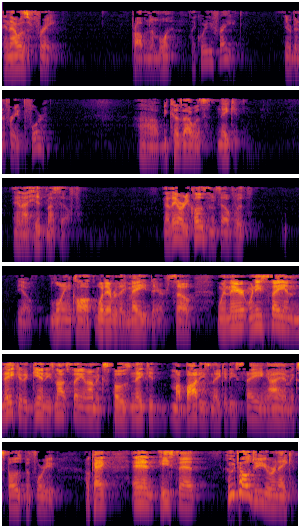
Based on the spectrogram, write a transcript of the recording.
and I was afraid. Problem number one. Like, what are you afraid? Never been afraid before. Uh, because I was naked, and I hid myself. Now they already clothed themselves with, you know, loincloth, whatever they made there. So when they're, when he's saying naked again, he's not saying I'm exposed naked, my body's naked. He's saying I am exposed before you. Okay? And he said, who told you you were naked?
